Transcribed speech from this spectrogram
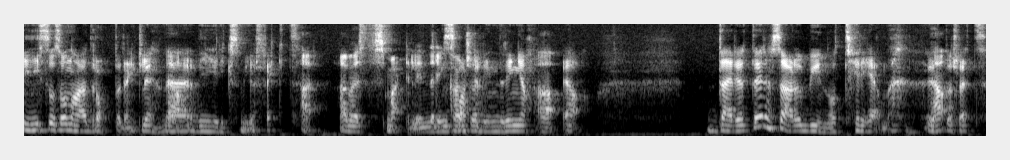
Is og sånn har jeg droppet, egentlig. Det, det gir ikke så mye effekt. Nei, det er mest smertelindring, kanskje. Smertelindring, ja. Ja. ja. Deretter så er det å begynne å trene, rett og slett.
